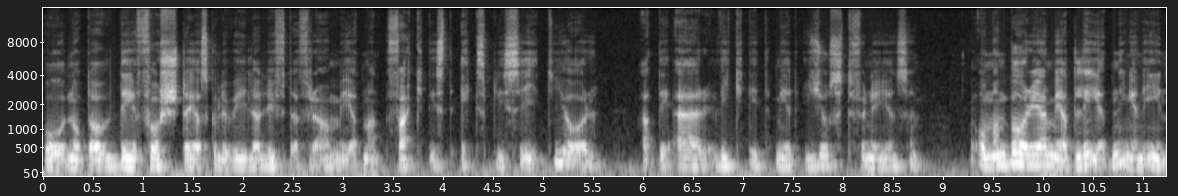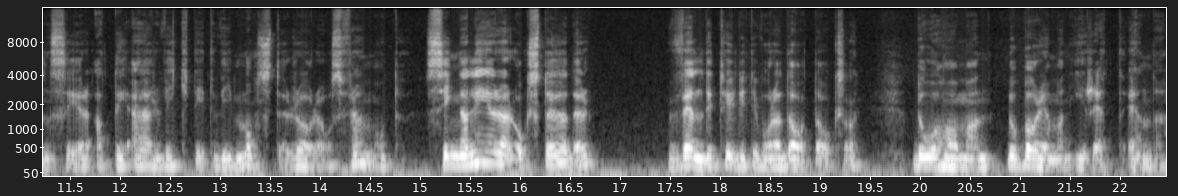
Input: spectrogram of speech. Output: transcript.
Och något av det första jag skulle vilja lyfta fram är att man faktiskt explicit gör att det är viktigt med just förnyelse. Om man börjar med att ledningen inser att det är viktigt, vi måste röra oss framåt, signalerar och stöder väldigt tydligt i våra data också, då, har man, då börjar man i rätt ända.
